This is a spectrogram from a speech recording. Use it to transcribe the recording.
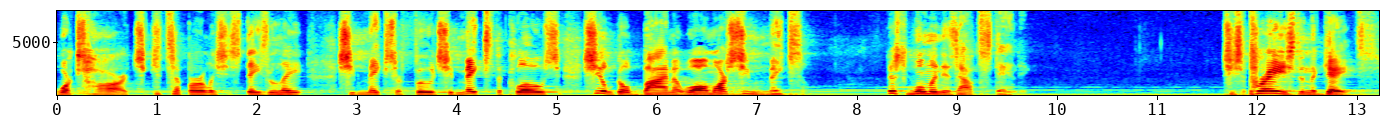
works hard. She gets up early. She stays late. She makes her food. She makes the clothes. She don't go buy them at Walmart. She makes them. This woman is outstanding. She's praised in the gates.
